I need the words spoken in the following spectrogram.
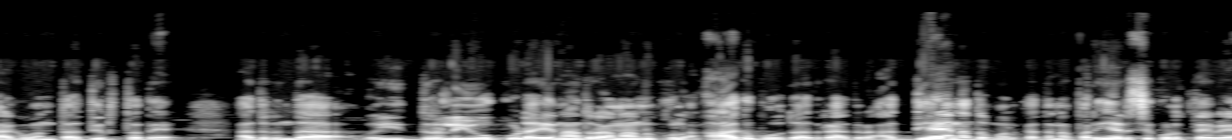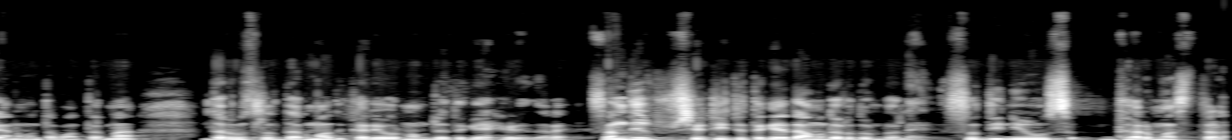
ಸಾಗುವಂಥದ್ದು ಇರ್ತದೆ. ಅದರಿಂದ ಇದರಲ್ಲಿಯೂ ಕೂಡ ಏನಾದರೂ ಅನಾನುಕೂಲ ಆಗಬಹುದು, ಆದರೆ ಅದರ ಅಧ್ಯಯನದ ಮೂಲಕ ಅದನ್ನು ಪರಿಹರಿಸಿಕೊಳ್ತೇವೆ ಅನ್ನುವಂಥ ಮಾತನ್ನು ಧರ್ಮಸ್ಥಳ ಧರ್ಮಾಧಿಕಾರಿ ಅವರು ನಮ್ಮ ಜೊತೆಗೆ ಹೇಳಿದ್ದಾರೆ. ಸಂದೀಪ್ ಶೆಟ್ಟಿ ಜೊತೆಗೆ ದಾಮೋದರ ದುಂಡೋಲೆ. ಸುದ್ದಿ ನ್ಯೂಸ್ ಧರ್ಮಸ್ಥಳ.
